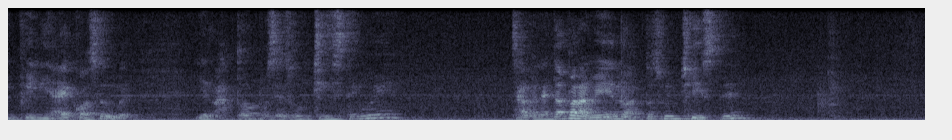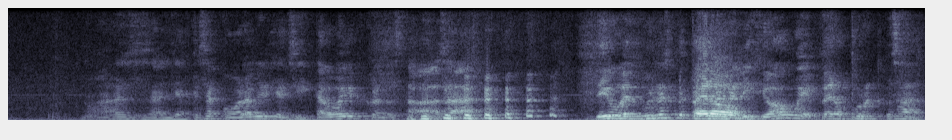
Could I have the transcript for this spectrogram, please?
infinidad de cosas, güey. Y el vato, pues es un chiste, güey. O sea, la neta, para mí, el vato es un chiste. No, o sea, el día que sacó a la virgencita, güey, cuando estaba, o sea. digo, es muy respetable Pero- la religión, güey, pero, por, o sea,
